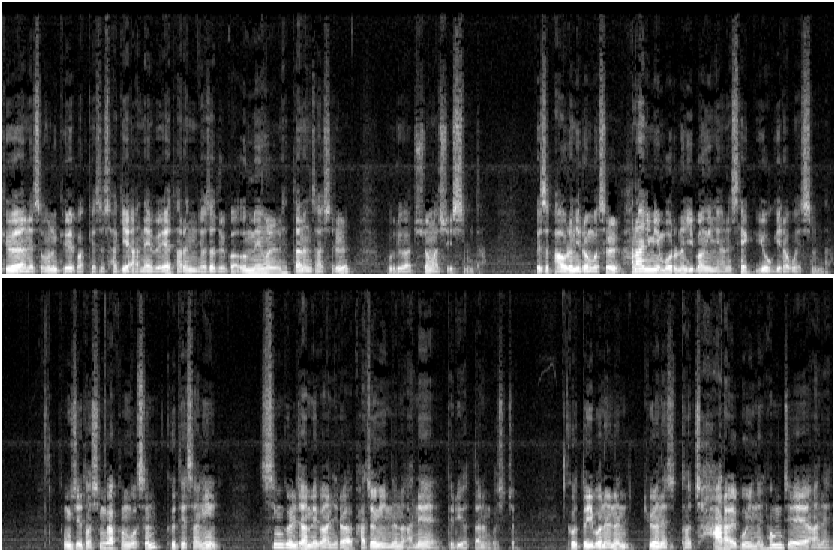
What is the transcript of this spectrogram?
교회 안에서 혹은 교회 밖에서 자기 아내 외에 다른 여자들과 음행을 했다는 사실을 우리가 추정할 수 있습니다. 그래서 바울은 이런 것을 하나님이 모르는 이방인이 하는 색욕이라고 했습니다. 동시에 더 심각한 것은 그 대상이 싱글 자매가 아니라 가정이 있는 아내들이었다는 것이죠. 그것도 이번에는 교회 안에서 더 잘 알고 있는 형제의 아내,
